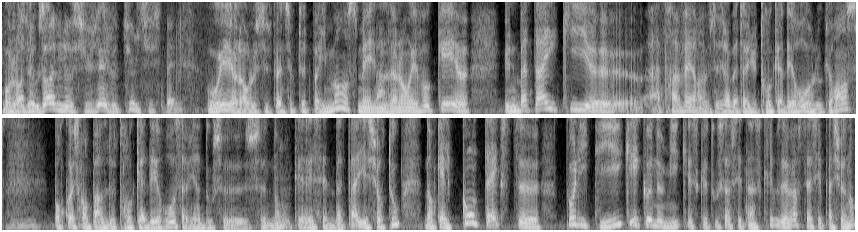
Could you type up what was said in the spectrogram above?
Bonjour je donne le sujet, je tue le suspense. Oui, alors le suspense c'est peut-être pas immense, mais bah. nous allons évoquer euh, une bataille qui, euh, à travers, c'est la bataille du Trocadéro en l'occurrence. Mmh. Pourquoi est-ce qu'on parle de Trocadéro? Ça vient d'où ce, ce, nom? Quelle est cette bataille? Et surtout, dans quel contexte euh, politique, économique est-ce que tout ça s'est inscrit? Vous allez voir, c'est assez passionnant.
